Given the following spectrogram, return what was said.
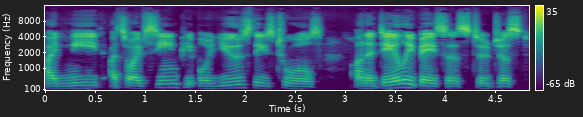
I need, so I've seen people use these tools on a daily basis to just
